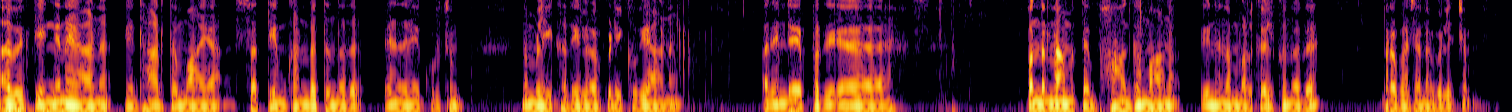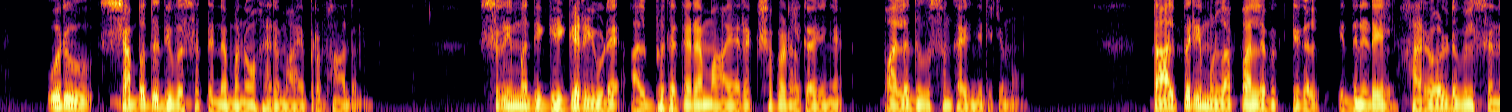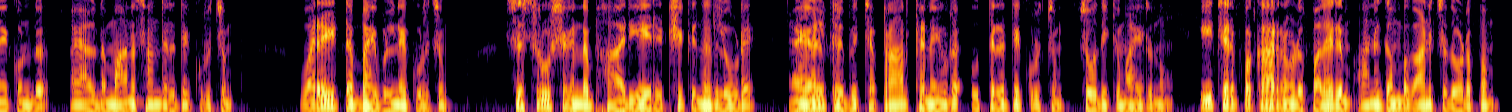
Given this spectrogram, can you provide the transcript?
ആ വ്യക്തി എങ്ങനെയാണ് യഥാർത്ഥമായ സത്യം കണ്ടെത്തുന്നത് എന്നതിനെക്കുറിച്ചും നമ്മൾ ഈ കഥയിൽ പഠിക്കുകയാണ് അതിന്റെ പതി പന്ത്രണ്ടാമത്തെ ഭാഗമാണ് ഇന്ന് നമ്മൾ കേൾക്കുന്നത് പ്രവചന വെളിച്ചം. ഒരു ശബദ ദിവസത്തിന്റെ മനോഹരമായ പ്രഭാതം. ശ്രീമതി ഗ്രിഗറിയുടെ അത്ഭുതകരമായ രക്ഷപ്പെടൽ കഴിഞ്ഞ് പല ദിവസം കഴിഞ്ഞിരിക്കുന്നു. താൽപ്പര്യമുള്ള പല വ്യക്തികൾ ഇതിനിടയിൽ ഹരോൾഡ് വിൽസനെ കൊണ്ട് അയാളുടെ മാനസാന്തരത്തെക്കുറിച്ചും വരയിട്ട ബൈബിളിനെക്കുറിച്ചും ശുശ്രൂഷകന്റെ ഭാര്യയെ രക്ഷിക്കുന്നതിലൂടെ അയാൾക്ക് ലഭിച്ച പ്രാർത്ഥനയുടെ ഉത്തരത്തെക്കുറിച്ചും ചോദിക്കുമായിരുന്നു. ഈ ചെറുപ്പക്കാരനോട് പലരും അനുകമ്പ കാണിച്ചതോടൊപ്പം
